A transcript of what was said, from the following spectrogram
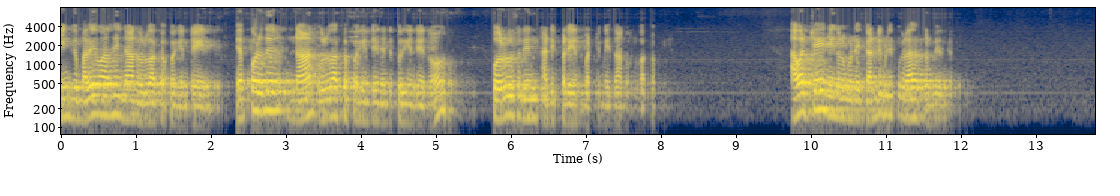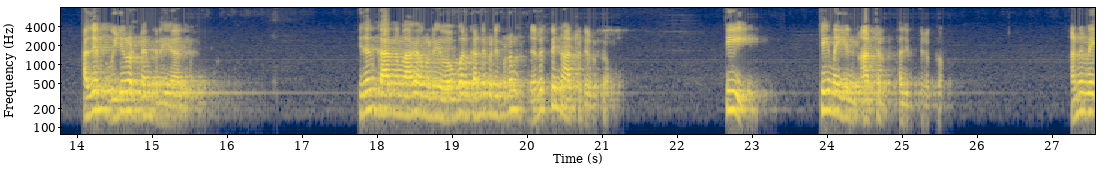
இங்கு மறைவானதை நான் உருவாக்கப் போகின்றேன் எப்பொழுது நான் உருவாக்கப் போகின்றேன் என்று கூறுகின்றேனோ பொருள்களின் அடிப்படையில் மட்டுமே தான் உருவாக்க முடியும் அவற்றை நீங்கள் உங்களுடைய கண்டுபிடிப்புகளாக கொள்வீர்கள். அதில் உயிரோட்டம் கிடையாது. இதன் காரணமாக அவங்களுடைய ஒவ்வொரு கண்டுபிடிப்பிலும் நெருப்பின் ஆற்றல் இருக்கும். தீ தீமையின் ஆற்றல் அதில் இருக்கும் அணுவை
